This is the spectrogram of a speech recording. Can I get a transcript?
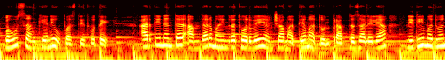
बहुसंख्येने उपस्थित होते. आरतीनंतर आमदार महेंद्र थोरवे यांच्या माध्यमातून प्राप्त झालेल्या निधीमधून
